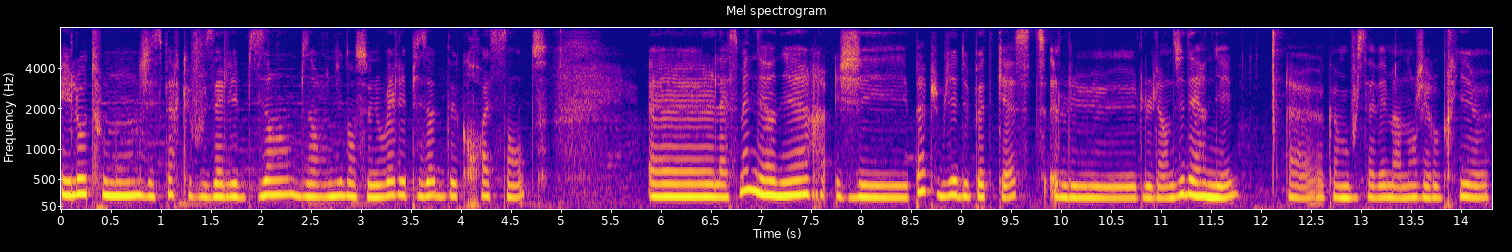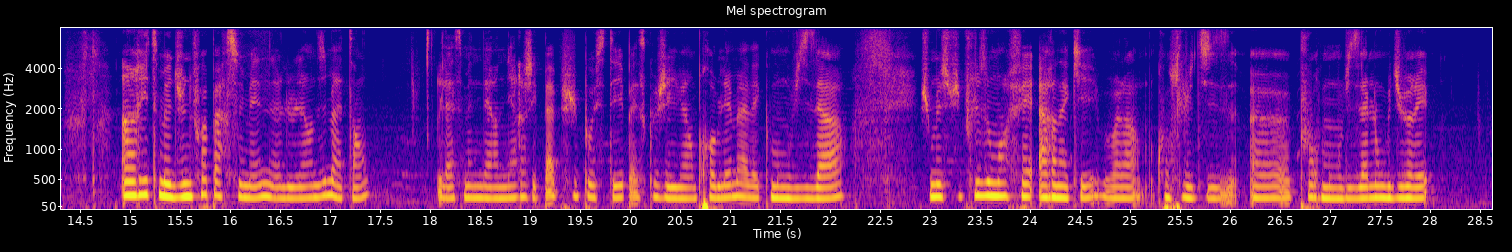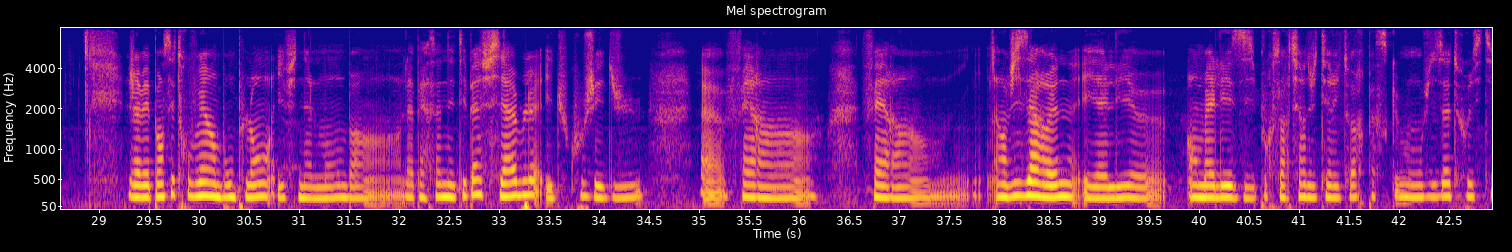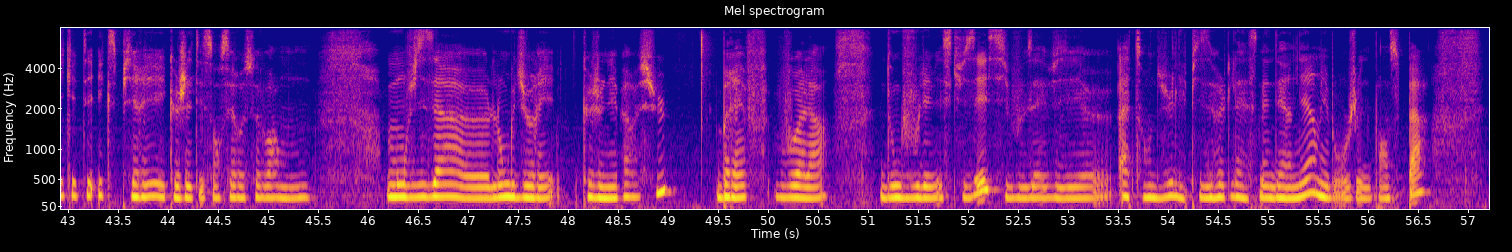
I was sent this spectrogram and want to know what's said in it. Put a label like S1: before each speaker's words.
S1: Hello tout le monde, j'espère que vous allez bien. Bienvenue dans ce nouvel épisode de Croissante. Euh, la semaine dernière, j'ai pas publié de podcast le, lundi dernier. Euh, comme vous savez, maintenant j'ai repris euh, un rythme d'une fois par semaine, le lundi matin. La semaine dernière, j'ai pas pu poster parce que j'ai eu un problème avec mon visa. Je me suis plus ou moins fait arnaquer, voilà, qu'on se le dise, pour mon visa longue durée. J'avais pensé trouver un bon plan et finalement, ben, la personne n'était pas fiable et du coup j'ai dû euh, faire un faire un, un, visa run et aller euh, en Malaisie pour sortir du territoire parce que mon visa touristique était expiré et que j'étais censée recevoir mon mon visa euh, longue durée que je n'ai pas reçu. Bref, voilà. Donc je voulais m'excuser si vous aviez attendu l'épisode la semaine dernière, mais bon, je ne pense pas.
